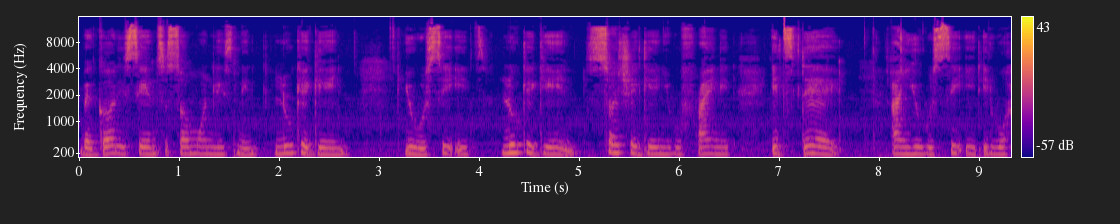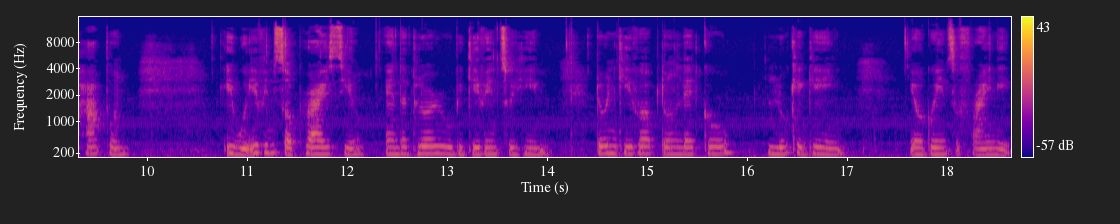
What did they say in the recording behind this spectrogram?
But god is saying to someone listening look again you will see it. Look again, search again, you will find it. It's there and you will see it. It will happen. It will even surprise you and the glory will be given to Him. Don't give up, don't let go. Look again. You're going to find it.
